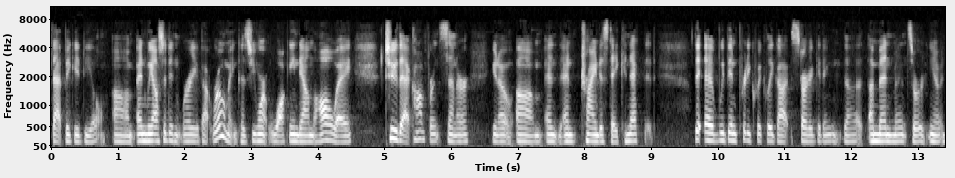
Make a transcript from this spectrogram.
that big a deal. Um, and we also didn't worry about roaming because you weren't walking down the hallway to that conference center, you know, um, and and trying to stay connected the, uh, we then pretty quickly got started getting the amendments or you know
